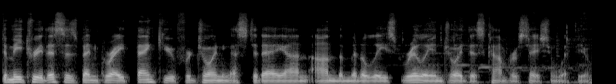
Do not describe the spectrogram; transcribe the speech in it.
Dimitri, this has been great. Thank you for joining us today on, on the Middle East. Really enjoyed this conversation with you.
